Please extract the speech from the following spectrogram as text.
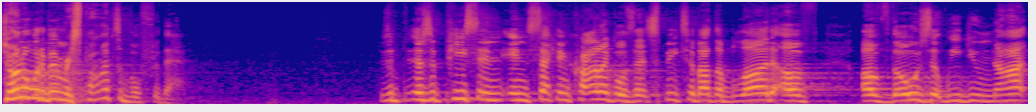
Jonah would have been responsible for that. There's a, there's a piece in, in Second Chronicles that speaks about the blood of, of those that we do not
